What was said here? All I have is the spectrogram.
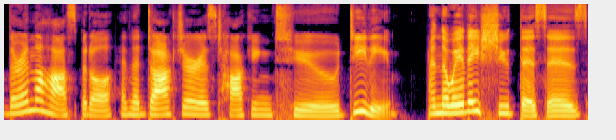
they're in the hospital and the doctor is talking to Dee Dee. And the way they shoot this is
